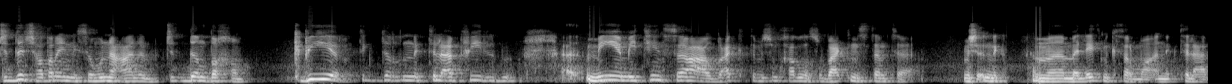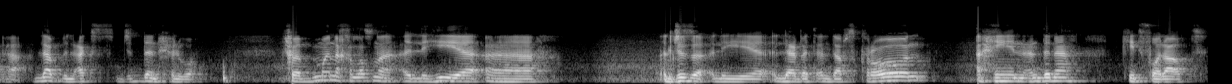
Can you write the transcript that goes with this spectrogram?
جدا شاطرين يسوون عالم جدا ضخم كبير تقدر إنك تلعب فيه 100 200 ساعة وبعدك انت مش مخلص وبعدك مستمتع. مش إنك مليت من كثر ما إنك تلعبها. لا بالعكس جدا حلوة. فبما إن خلصنا اللي هي آه الجزء اللي للعبة Elder Scroll الحين عندنا أكيد Fallout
